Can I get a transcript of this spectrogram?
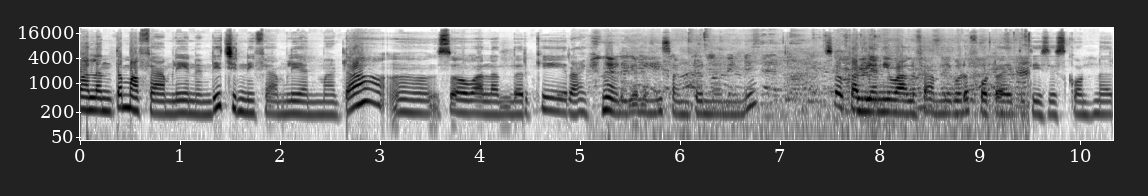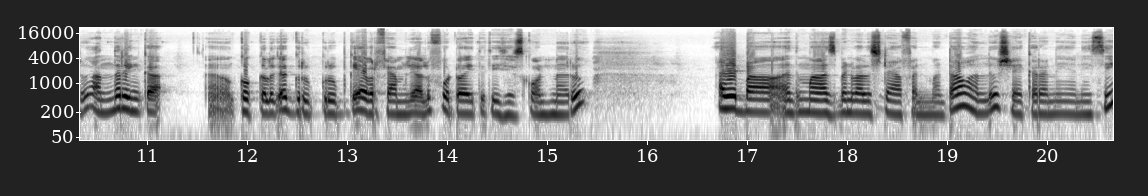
వాళ్ళంతా మా ఫ్యామిలీనండి చిన్ని ఫ్యామిలీ అనమాట సో వాళ్ళందరికీ రాగానే అడిగాను అంటున్నాను నేను. సో కళ్యాణి వాళ్ళ ఫ్యామిలీ కూడా ఫోటో అయితే తీసేసుకుంటున్నారు. అందరు ఇంకా ఒక్కొక్కరుగా గ్రూప్ గ్రూప్గా ఎవరి ఫ్యామిలీ వాళ్ళు ఫోటో అయితే తీసేసుకుంటున్నారు. అదే బా అది మా హస్బెండ్ వాళ్ళ స్టాఫ్ అనమాట వాళ్ళు శేఖర్ అని అనేసి.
